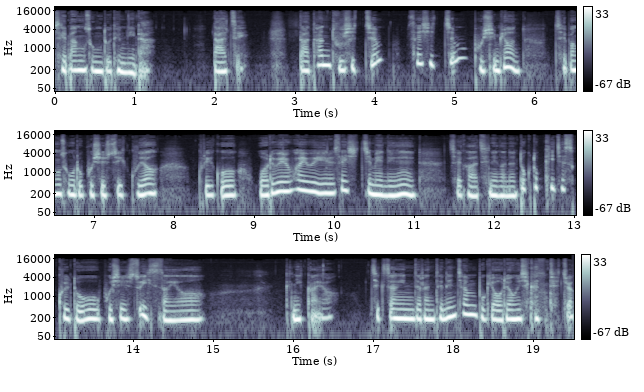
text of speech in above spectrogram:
재방송도 됩니다. 낮에. 낮 한 2시쯤? 3시쯤 보시면 재방송으로 보실 수 있고요. 그리고 월요일, 화요일 3시쯤에는 제가 진행하는 똑똑 키즈 스쿨도 보실 수 있어요. 그니까요. 직장인들한테는 참 보기 어려운 시간대죠.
